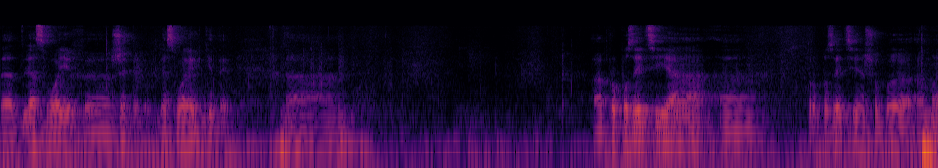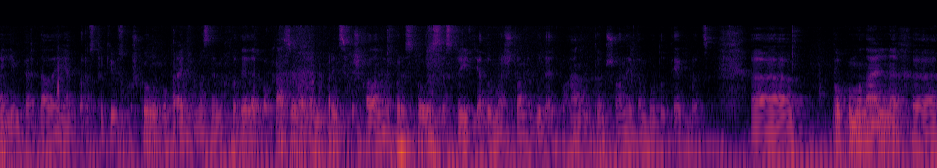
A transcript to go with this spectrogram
е, для своїх е, жителів, для своїх дітей. Е, Пропозиція. Е, пропозиція, щоб ми їм передали якби Ростоківську школу. Попередньо ми з ними ходили, показували. Ну, в принципі, школа не використовується, стоїть. Я думаю, що не буде поганим тим, що вони там будуть якби це. Е, По комунальних е,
